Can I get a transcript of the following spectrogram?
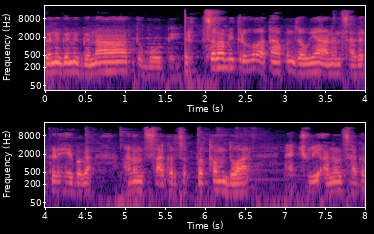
गणगण गणात बोते. तर चला मित्र हो आता आपण जाऊया आनंद सागरकडे. हे बघा आनंद सागरचं प्रथम द्वार. ॲक्च्युली आनंद सागर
